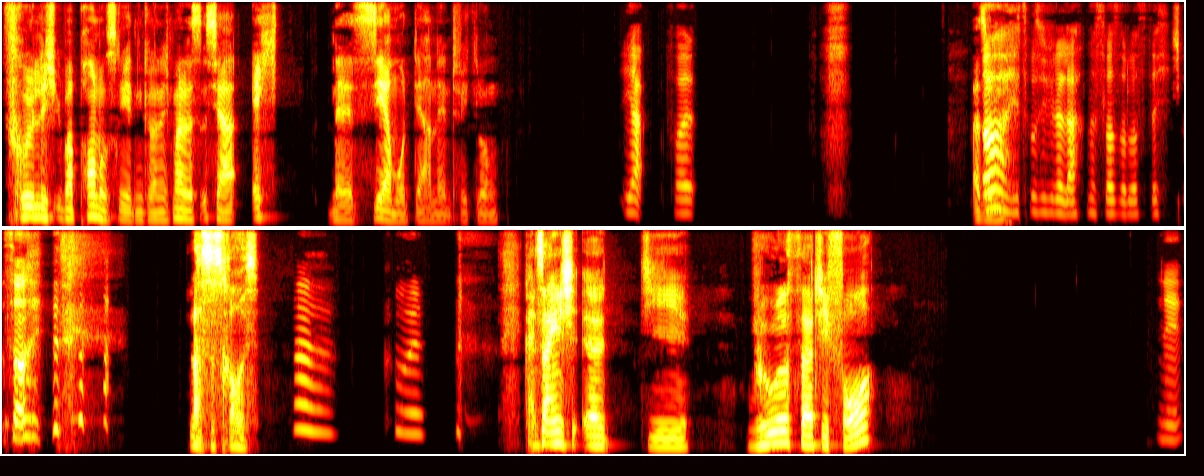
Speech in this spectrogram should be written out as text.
fröhlich über Pornos reden können. Ich meine, das ist ja echt eine sehr moderne Entwicklung. ja, voll. Also, oh, jetzt muss ich wieder lachen, das war so lustig. Sorry. lass es raus. Ah, cool. Kannst du eigentlich äh, die Rule 34 Nee.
